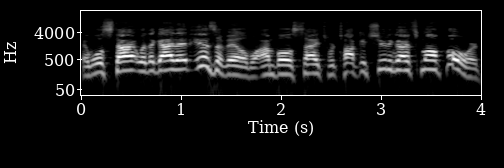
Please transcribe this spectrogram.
And we'll start with a guy that is available on both sites. We're talking shooting guard, small forward,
